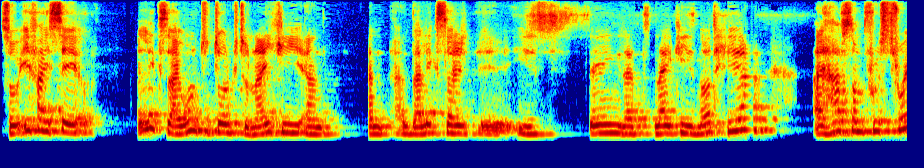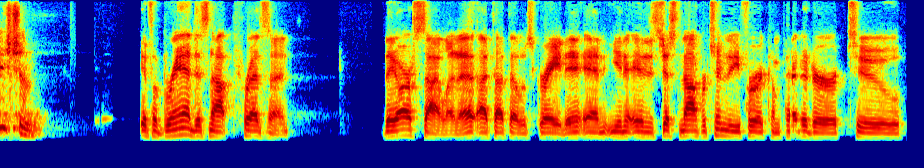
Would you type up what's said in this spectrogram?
So if I say, Alexa, I want to talk to Nike, and and, and Alexa uh, is saying that Nike is not here, I have some frustration. If a brand is not present, they are silent. I, I thought that was great, and, and you know, it is just an opportunity for a competitor to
